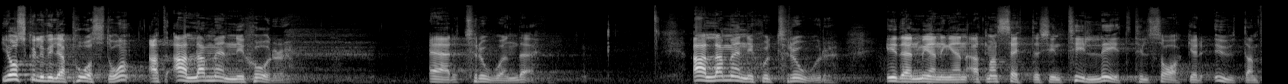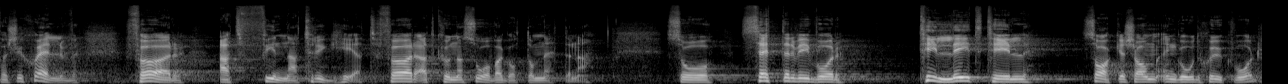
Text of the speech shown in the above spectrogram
Jag skulle vilja påstå att alla människor är troende. Alla människor tror i den meningen att man sätter sin tillit till saker utanför sig själv för att finna trygghet, för att kunna sova gott om nätterna. Så sätter vi vår tillit till saker som en god sjukvård,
